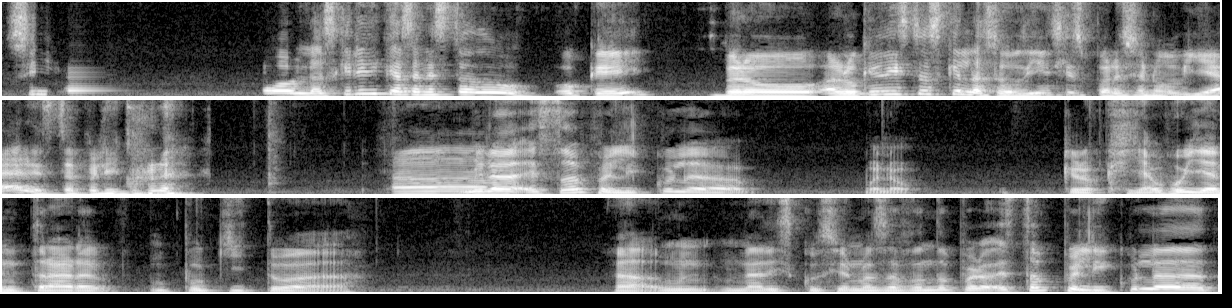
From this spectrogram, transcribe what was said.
Sí, las críticas han estado ok, pero a lo que he visto es que las audiencias parecen odiar esta película. Mira, esta película, bueno, creo que ya voy a entrar un poquito a, a una discusión más a fondo, pero esta película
